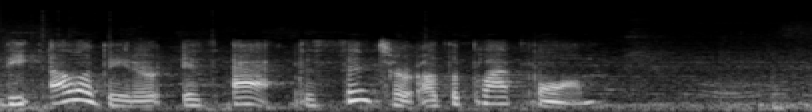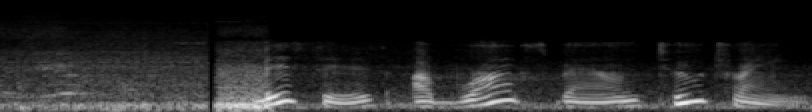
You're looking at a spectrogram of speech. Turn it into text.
The elevator is at the center of the platform. This is a Bronx-bound 2 train.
